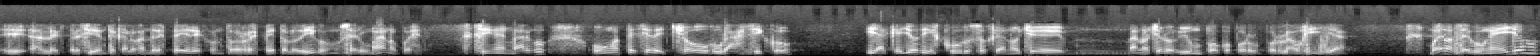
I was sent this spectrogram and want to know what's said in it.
eh, al expresidente Carlos Andrés Pérez, con todo respeto lo digo, un ser humano, pues. Sin embargo, una especie de show jurásico y aquellos discursos que anoche anoche los vi un poco por, por la hojilla. Bueno, según ellos,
